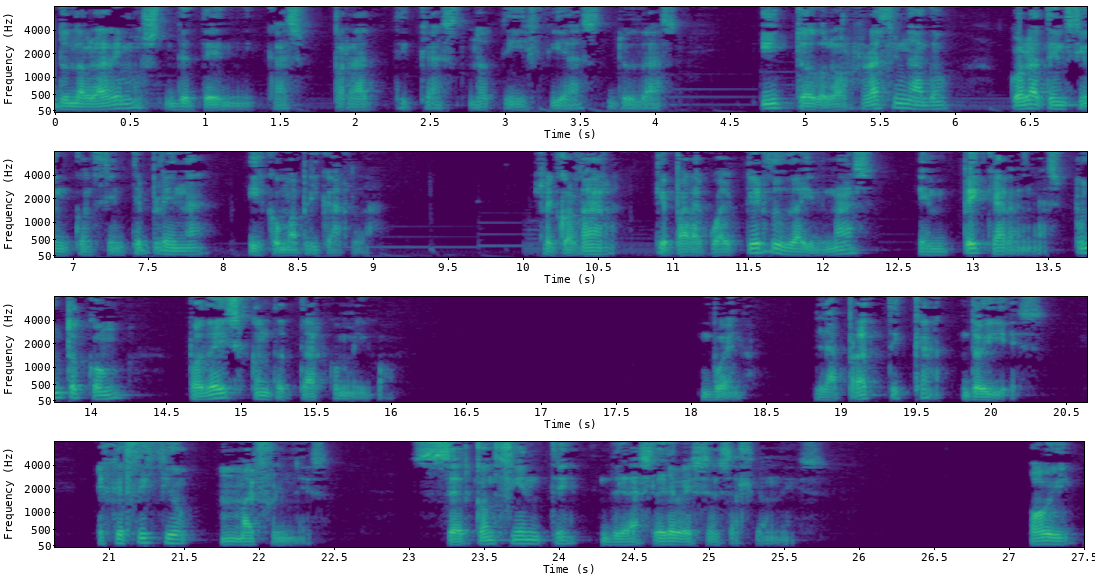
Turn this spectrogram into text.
donde hablaremos de técnicas, prácticas, noticias, dudas y todo lo relacionado con la atención consciente plena y cómo aplicarla. Recordar que para cualquier duda y demás, en pcardenas.com podéis contactar conmigo. Bueno, la práctica de hoy es ejercicio mindfulness, ser consciente de las leves sensaciones. Hoy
